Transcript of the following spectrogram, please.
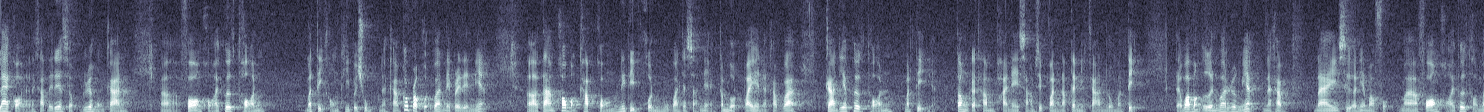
แรกก่อนนะครับ ในเรื่องเรื่องของการฟ้องขอให้เพิกถอนมติของที่ประชุมนะครับ ก็ปรากฏว่าในประเด็นเนี้ย ตามข้อบังคับของนิติบุคคลหมู่บ้านจัดสรรเนี่ยกำหนดไว้นะครับว่าการที่จะเพิกถอนมติเนี่ยต้องกระทำภายใน 30 วันนับแต่มีการลงมติ แต่ว่าบังเอิญว่าเรื่องนี้นะครับนายเสือเนี่ยมาฟมาฟ้องขอให้เพิกถอนม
